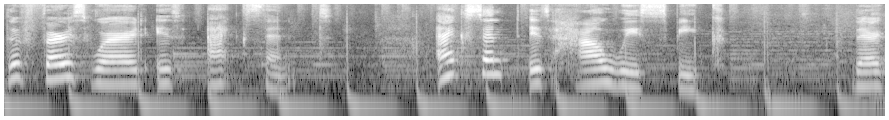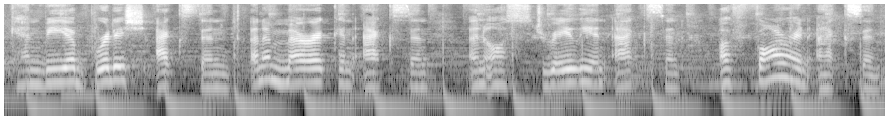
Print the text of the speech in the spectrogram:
The first word is accent. Accent is how we speak. There can be a British accent, an American accent, an Australian accent, a foreign accent.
